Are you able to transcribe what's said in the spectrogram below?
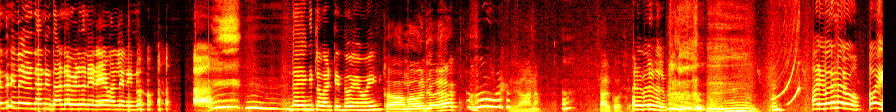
ఎందుకు ఇట్లా చేస్తాను దండ పెడతా నేనేమనలే నిన్ను దయం ఇట్లా పట్టిందో ఏమో. రానా చాలిపోవచ్చు ఆడెవరు ఉన్నారు ఆడెవరున్నారు ఓయ్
